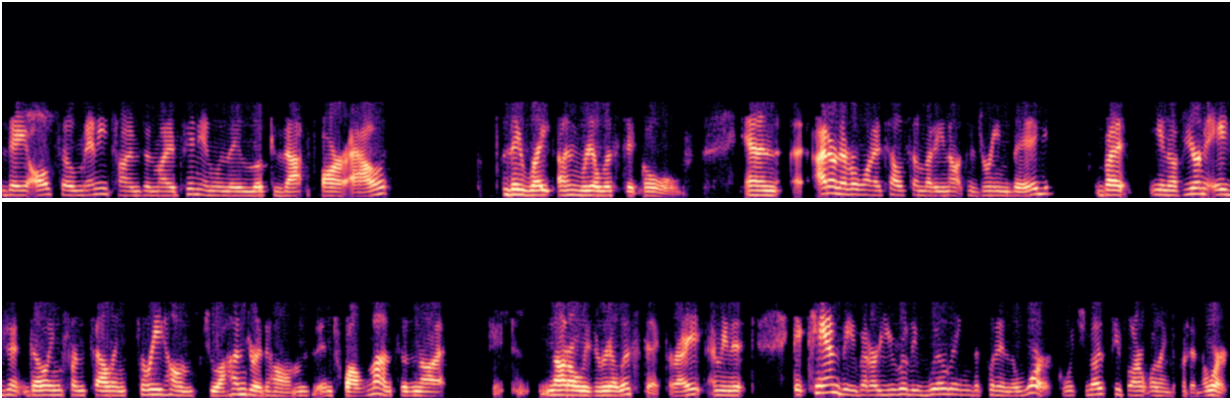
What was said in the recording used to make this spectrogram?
they also, many times, in my opinion, when they look that far out, they write unrealistic goals. And I don't ever want to tell somebody not to dream big, but you know, if you're an agent going from selling three homes to a hundred homes in 12 months is not not always realistic, right? I mean, it it can be, but are you really willing to put in the work? Which most people aren't willing to put in the work.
